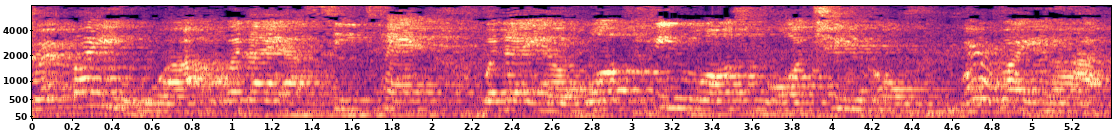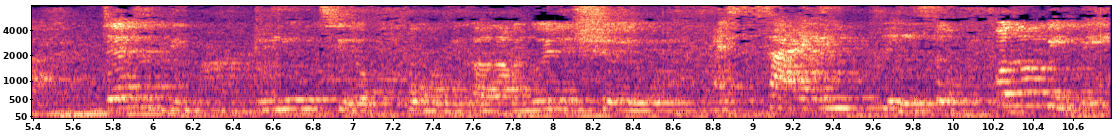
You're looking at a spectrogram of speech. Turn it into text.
wherever you are, whether you are seated, whether you are walking whilst watching, or wherever you are. Just be glued to your phone because I'm going to show you exciting place. So follow me, baby.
